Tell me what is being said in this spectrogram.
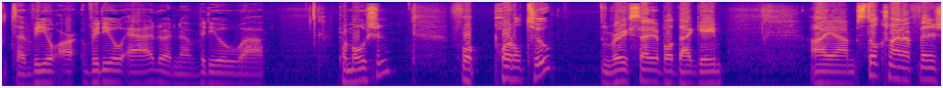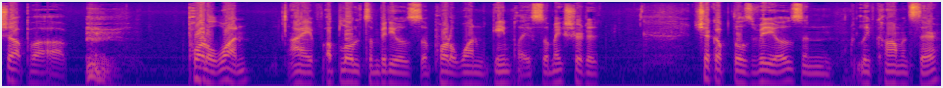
it's a video art, video ad and a video uh, promotion for Portal 2. I'm very excited about that game. I am still trying to finish up uh, Portal 1. I've uploaded some videos of Portal 1 gameplay, so make sure to check up those videos and leave comments there.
